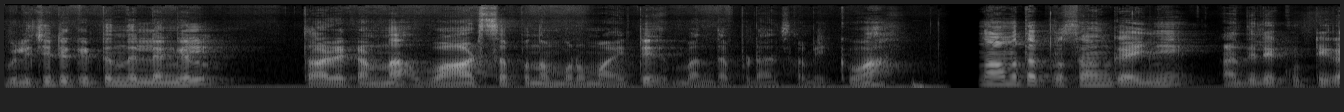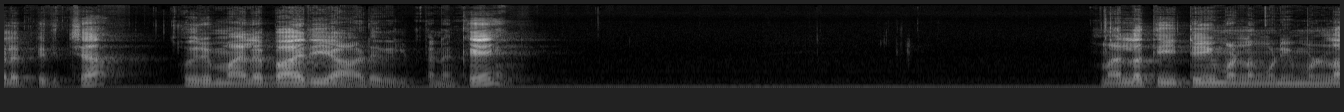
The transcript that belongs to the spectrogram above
വിളിച്ചിട്ട് കിട്ടുന്നില്ലെങ്കിൽ താഴെ കാണുന്ന വാട്സപ്പ് നമ്പറുമായിട്ട് ബന്ധപ്പെടാൻ ശ്രമിക്കുക. ഒന്നാമത്തെ പ്രസവം കഴിഞ്ഞ് അതിലെ കുട്ടികളെ പിരിച്ച ഒരു മലബാരി ആട് വിൽപ്പനക്ക് നല്ല തീറ്റയും വെള്ളം കുടിയുമുള്ള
